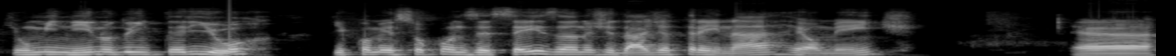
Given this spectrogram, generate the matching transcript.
que um menino do interior que começou com 16 anos de idade a treinar realmente, é,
